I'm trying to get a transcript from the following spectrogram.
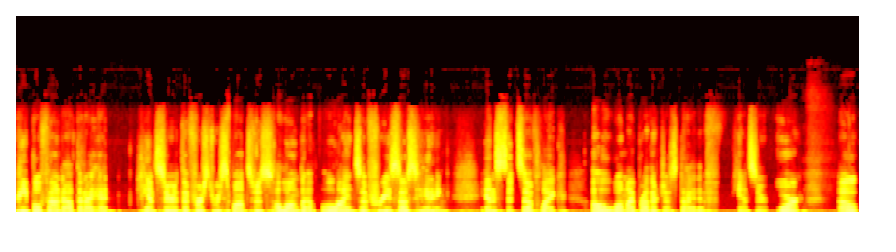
people found out that i had cancer the first response was along the lines of free associating in the sense of like oh well my brother just died of cancer or oh,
